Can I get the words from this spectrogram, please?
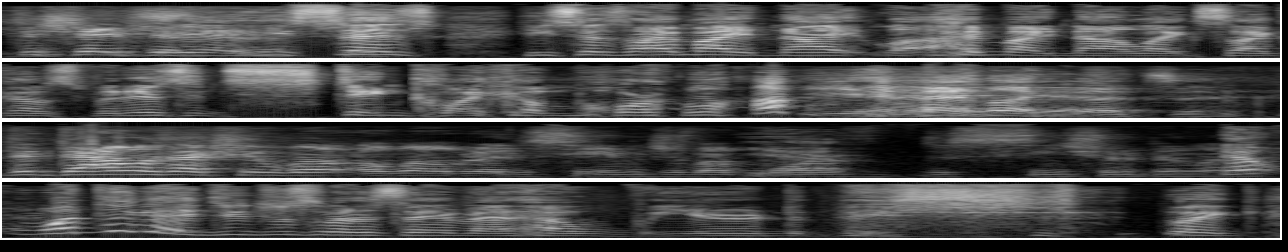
The shapeshifter. Yeah, he says he says I might not I might not like Cyclops, but it doesn't stink like a Morlock. Yeah, I like Yeah. that's it. Th- that was actually well, a well written scene, which is what Yeah. more this scene should have been like. Now, one thing I do just want to say about how weird this, like,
